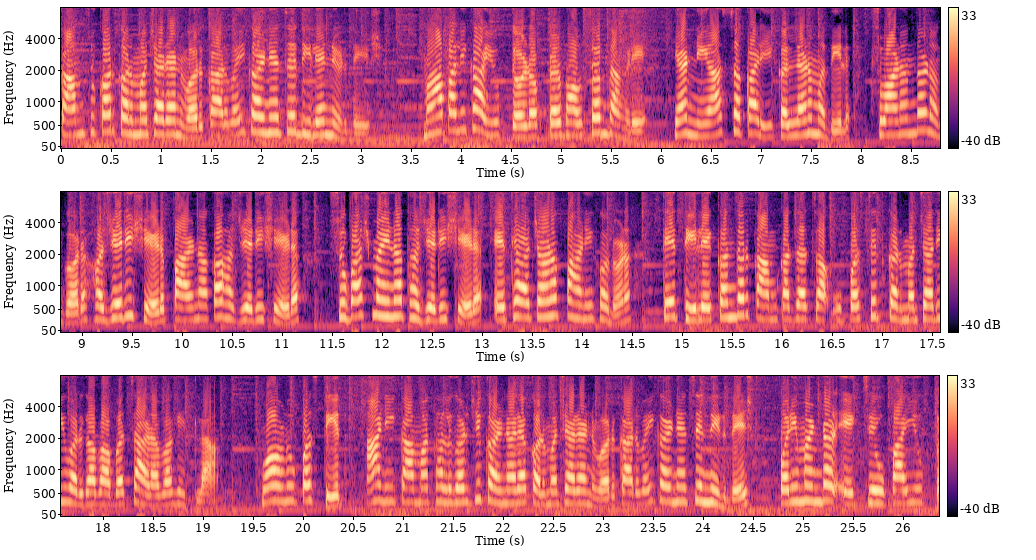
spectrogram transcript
कामचुकार कर्मचाऱ्यांवर कारवाई करण्याचे दिले निर्देश. महापालिका आयुक्त डॉक्टर भाऊसाहेब दांगडे यांनी आज सकाळी कल्याणमधील स्वानंद नगर हजेरी शेड पारनाका हजेरी शेड सुभाष महिनाथ हजेरी शेड येथे अचानक पाहणी करून तेथील एकंदर कामकाजाचा उपस्थित कर्मचारी वर्गाबाबतचा आढावा घेतला. व अनुपस्थित आणि कामात हलगर्जी करणाऱ्या कर्मचाऱ्यांवर कारवाई करण्याचे निर्देश परिमंडळ एकचे उपायुक्त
